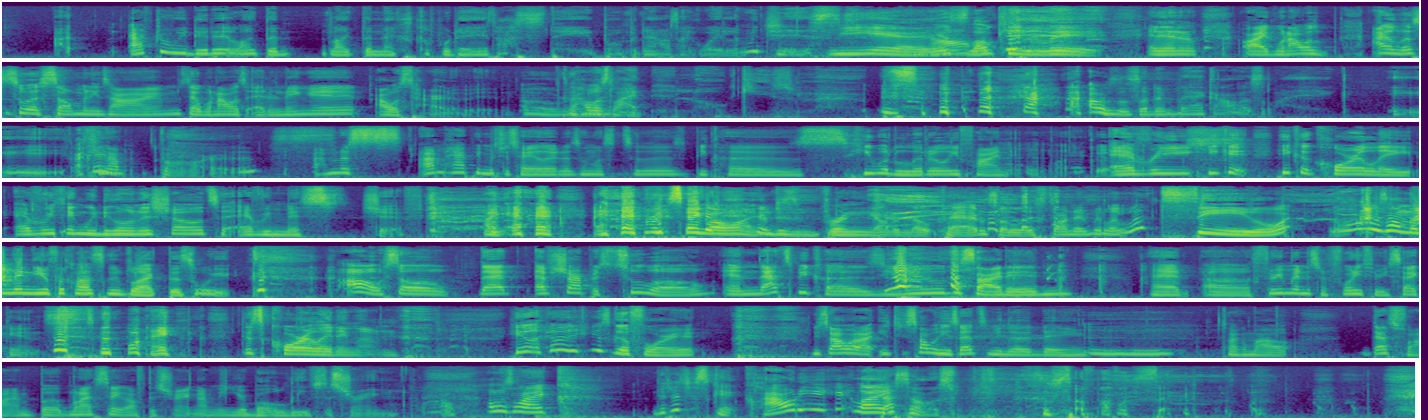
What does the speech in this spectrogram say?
after we did it, like the like the next couple days, I stayed bumping. it. I was like, wait, let me just. Yeah, No. it's low key lit. And then, like when I was, I listened to it so many times that when I was editing it, I was tired of it. Oh, 'Cause I was like, low key slap. I was listening back. I was like, "Eh, I cannot- bars. I'm just, I'm happy Mr. Taylor doesn't listen to this because he would literally find Oh every he could he could correlate everything we do on this show to every miss shift, like every single one. I'm just bringing out a notepad with a list on it. And be like, let's see what what was on the menu for classically black this week. Oh, so that F sharp is too low, and that's because you decided at uh three minutes and forty three seconds, to, like just correlating them. He, he he's good for it. You saw what I, you saw what he said to me the other day, Mm-hmm. talking about that's fine, but when I say off the string, I mean your boat leaves the string. Wow. I was like, did it just get cloudy in here? Like That sounds some stuff I would say.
